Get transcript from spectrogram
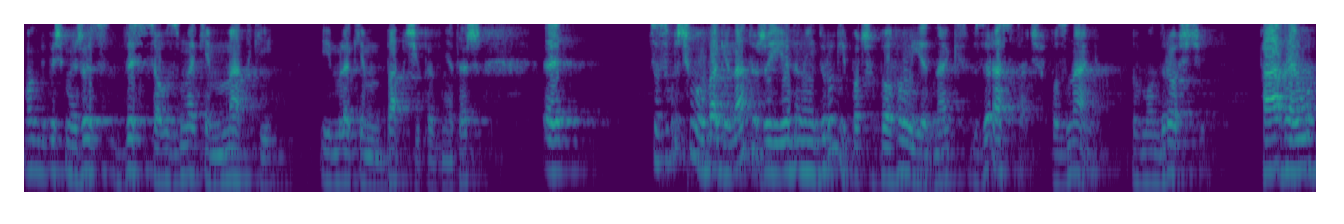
moglibyśmy rzec wyssał z mlekiem matki i mlekiem babci pewnie też. E, to zwróćmy uwagę na to, że jeden i drugi potrzebował jednak wzrastać w poznaniu, w mądrości. Paweł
